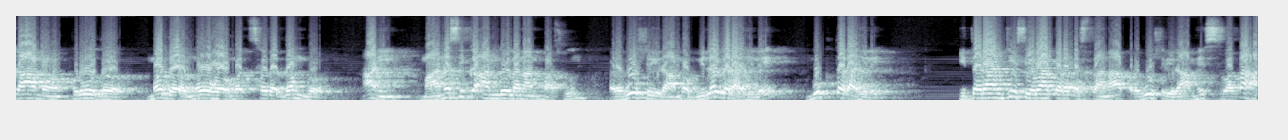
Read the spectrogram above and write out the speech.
काम क्रोध मद मोह मत्सर दंभ आणि मानसिक आंदोलनांपासून प्रभू श्रीराम विलग राहिले मुक्त राहिले. इतरांची सेवा करत असताना प्रभू श्रीराम हे स्वतः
